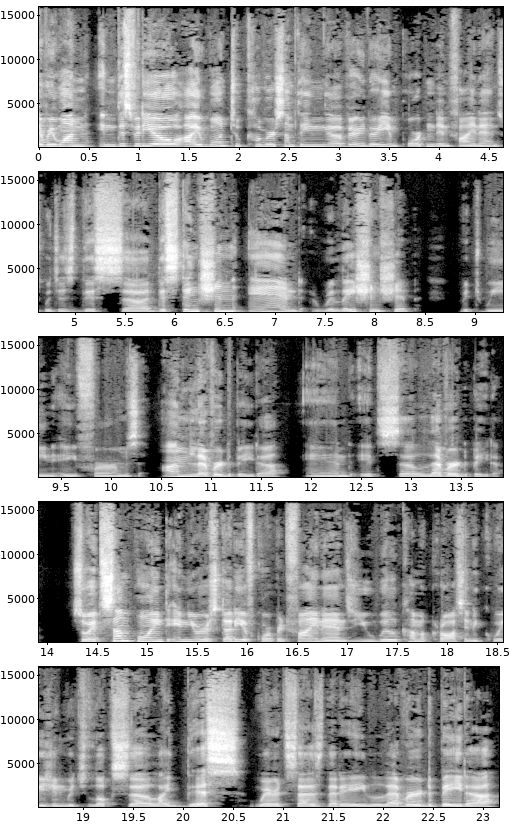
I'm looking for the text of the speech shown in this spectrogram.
everyone. In this video, I want to cover something uh, very, very important in finance, which is this uh, distinction and relationship between a firm's unlevered beta and its uh, levered beta. So at some point in your study of corporate finance, you will come across an equation which looks uh, like this, where it says that a levered beta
